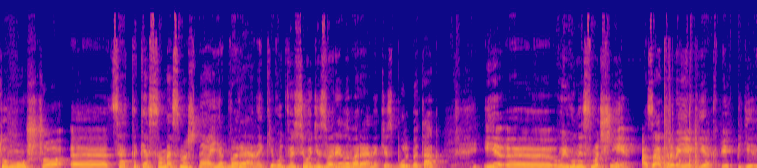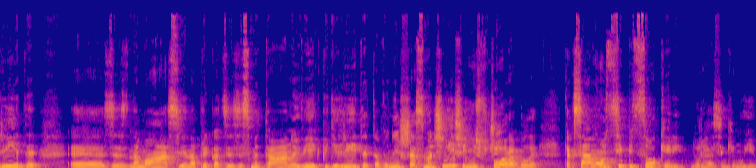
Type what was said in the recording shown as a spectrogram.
Тому що е, це таке саме смачне, як вареники. От ви сьогодні зварили вареники з бульби, так? І е, вони смачні. А завтра ви їх як, як підігрієте е, на маслі, наприклад, зі, зі сметаною, ви їх підігрієте, та вони ще смачніші, ніж вчора були. Так само ось ці підсокері, дорогесенькі мої.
